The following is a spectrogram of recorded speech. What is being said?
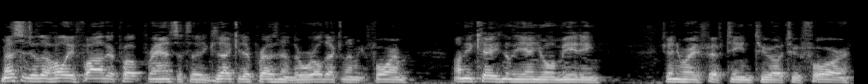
Message of the Holy Father, Pope Francis, the Executive President of the World Economic Forum, on the occasion of the annual meeting, January 15, 2024.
